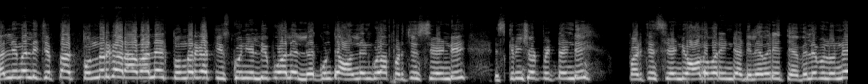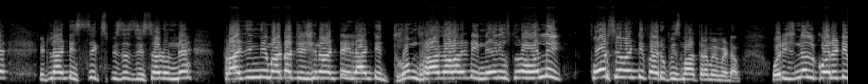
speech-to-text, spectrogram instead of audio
మళ్ళీ మళ్ళీ చెప్తా తొందరగా రావాలి తొందరగా తీసుకొని వెళ్ళిపోవాలి. లేకుంటే ఆన్లైన్ కూడా పర్చేస్ చేయండి. స్క్రీన్ షాట్ పెట్టండి పర్చేస్ చేయండి. ఆల్ ఓవర్ ఇండియా డెలివరీ అయితే అవైలబుల్ ఉన్నాయి. ఇట్లాంటి సిక్స్ పీసెస్ ఇస్తాడు ఉన్నాయి. ప్రైజింగ్ని మాట చేసిన అంటే ఇలాంటి ధూమ్ ధర కావాలంటే నేను ఇస్తున్నా only four seventy five rupees మాత్రమే madam original quality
